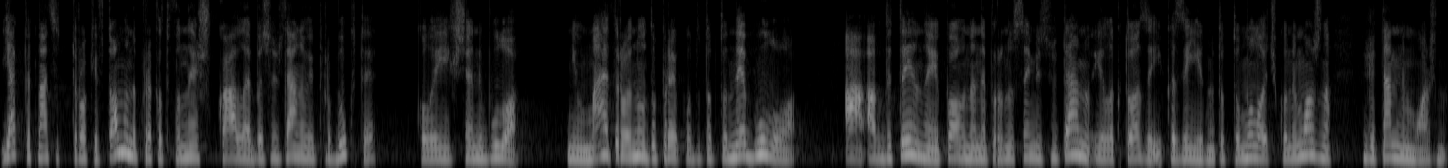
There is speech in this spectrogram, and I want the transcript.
як 15 років тому, наприклад, вони шукали безглютенові продукти, коли їх ще не було. Ні в метро, ну до прикладу, тобто не було. А, а в дитини повна непроносимість глютену і лактози, і казеїну. Тобто молочку не можна, глютен не можна.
